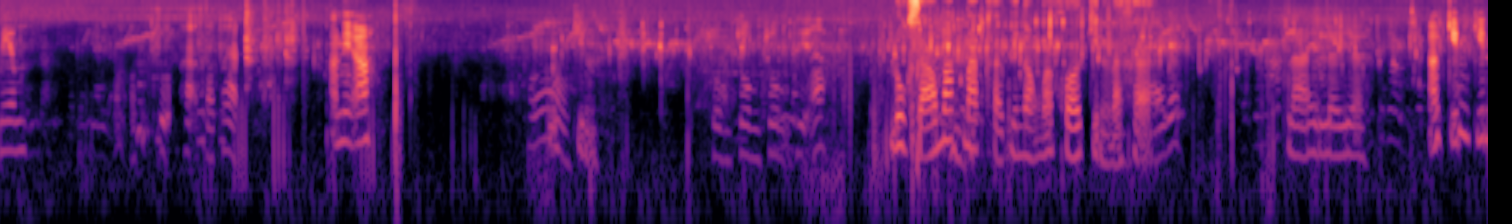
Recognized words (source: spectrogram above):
เมียมเอาถั่วผักขอผัดอันนี้อะโอ้ผู้กินชมชมชมพี่อะลูกสาวมักๆค่ะ พี่น้องมาขอกินละค่ะขายเด้อหลายเลยอะ เอากินกิน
